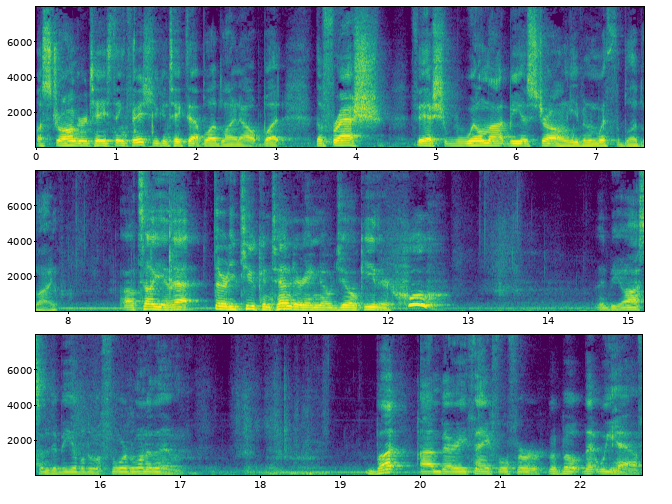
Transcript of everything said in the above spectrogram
a stronger tasting fish, you can take that bloodline out. But the fresh fish will not be as strong even with the bloodline. I'll tell you that 32 contender ain't no joke either. Whew. It'd be awesome to be able to afford one of them. But I'm very thankful for the boat that we have.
